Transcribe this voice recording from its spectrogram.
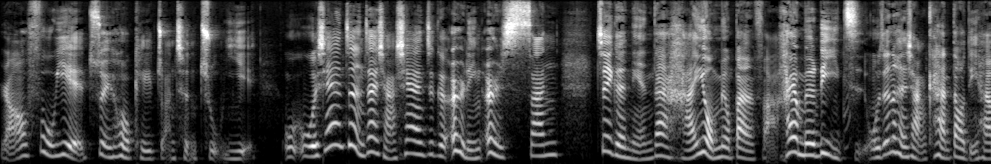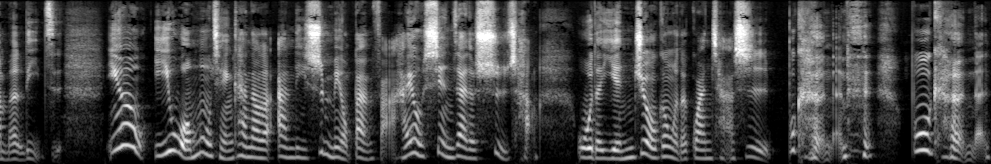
然后副业最后可以转成主业。我我现在真的在想，现在这个二零二三这个年代还有没有办法？还有没有例子？我真的很想看到底还有没有例子，因为以我目前看到的案例是没有办法。还有现在的市场，我的研究跟我的观察是不可能，不可能。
